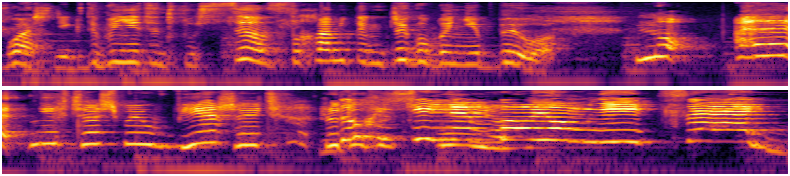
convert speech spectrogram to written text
właśnie, gdyby nie ten twój seans z duchami, to niczego by nie było. No, ale nie chciałaś mi uwierzyć, że Duchy duchy się nie boją niczego.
